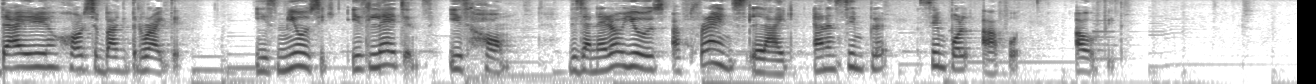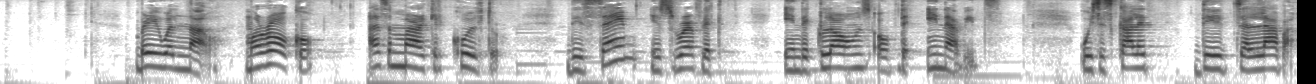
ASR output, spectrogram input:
Diary horseback riding is music, is legends, is home. The llanero use a French like and simple, simple outfit. Very well now, Morocco as a market culture. The same is reflected in the clothes of the inhabitants, which is called the jalaba.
